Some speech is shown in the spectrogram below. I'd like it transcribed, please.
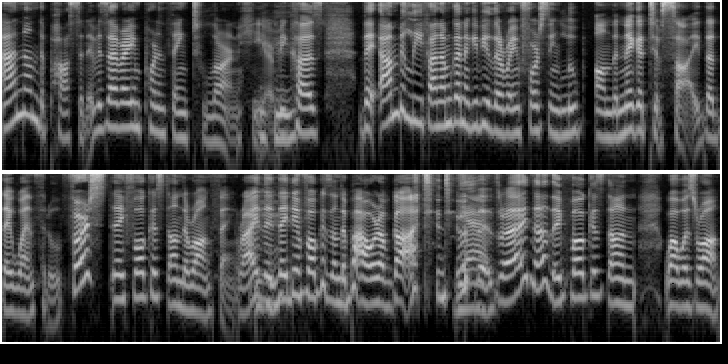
and on the positive is a very important thing to learn here mm-hmm. because the unbelief, and I'm going to give you the reinforcing loop on the negative side that they went through. First, they focused on the wrong thing, right? They, mm-hmm. they didn't focus on the power of God to do Yeah. this, right? No, they focused on what was wrong.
